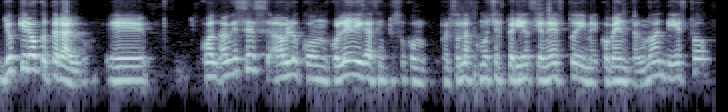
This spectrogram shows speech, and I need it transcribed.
yo quiero acotar algo. Eh, cuando a veces hablo con colegas, incluso con personas con mucha experiencia en esto y me comentan, ¿no, Andy? Esto,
